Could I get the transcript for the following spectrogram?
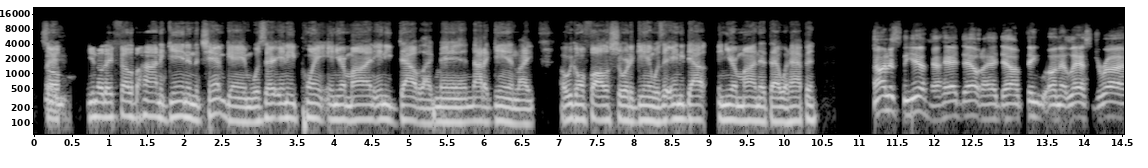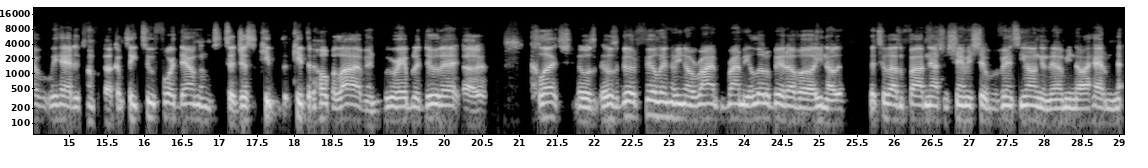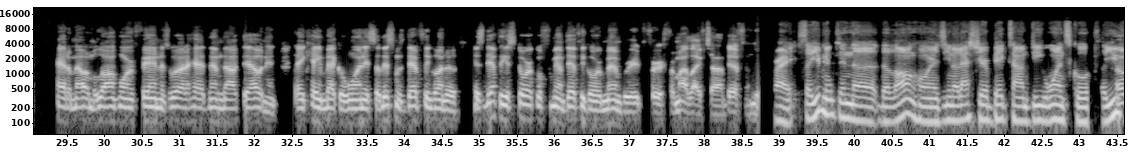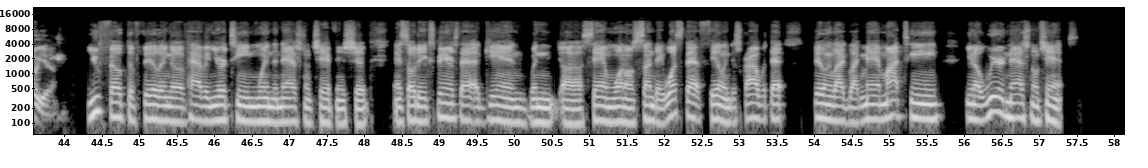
So, you know, they fell behind again in the champ game. Was there any point in your mind, any doubt, like, man, not again? Like, are we going to fall short again? Was there any doubt in your mind that that would happen? Honestly, yeah, I had doubt. I had doubt. I think on that last drive, we had a, complete two fourth downs to just keep keep the hope alive, and we were able to do that. Uh, clutch. It was it was a good feeling. You know, remind, remind me a little bit of uh, you know the 2005 national championship with Vince Young and them. You know, I had them had them out. I'm a Longhorn fan as well. I had them knocked out, and they came back and won it. So this was definitely going to. It's definitely historical for me. I'm definitely going to remember it for for my lifetime. Definitely. Right. So you mentioned the the Longhorns. You know, that's your big time D one school. So you, oh yeah, you felt the feeling of having your team win the national championship, and so to experience that again when uh, Sam won on Sunday. What's that feeling? Describe what that feeling like. Like, man, my team. You know, we're national champs.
